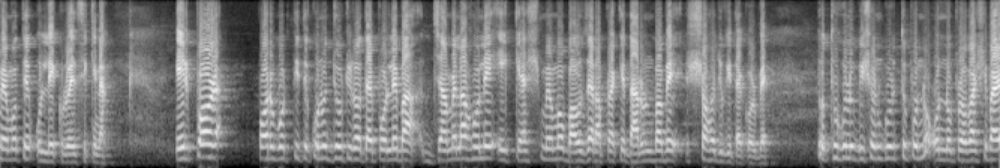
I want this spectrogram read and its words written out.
মেমোতে উল্লেখ রয়েছে কিনা। এরপর পরবর্তীতে কোনো জটিলতায় পড়লে বা ঝামেলা হলে এই ক্যাশ মেমো ব্রাউজার আপনাকে দারুণভাবে সহযোগিতা করবে। তথ্যগুলো ভীষণ গুরুত্বপূর্ণ। অন্য প্রবাসী ভাই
